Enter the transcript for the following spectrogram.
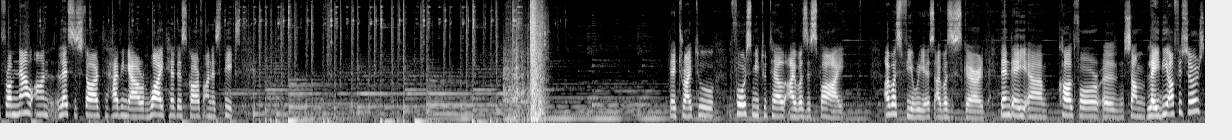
from now on, let's start having our white headscarf on sticks. They tried to force me to tell I was a spy. I was furious, I was scared. Then they um, called for uh, some lady officers.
